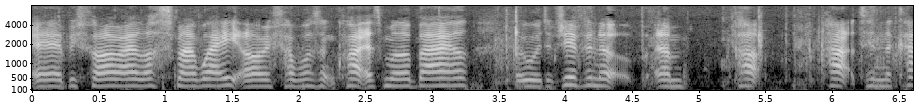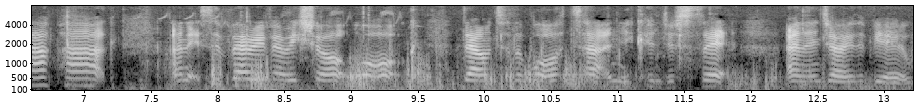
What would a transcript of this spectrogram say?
uh, before I lost my weight or if I wasn't quite as mobile we would have driven up and parked parked in the car park and it's a very very short walk down to the water and you can just sit and enjoy the view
